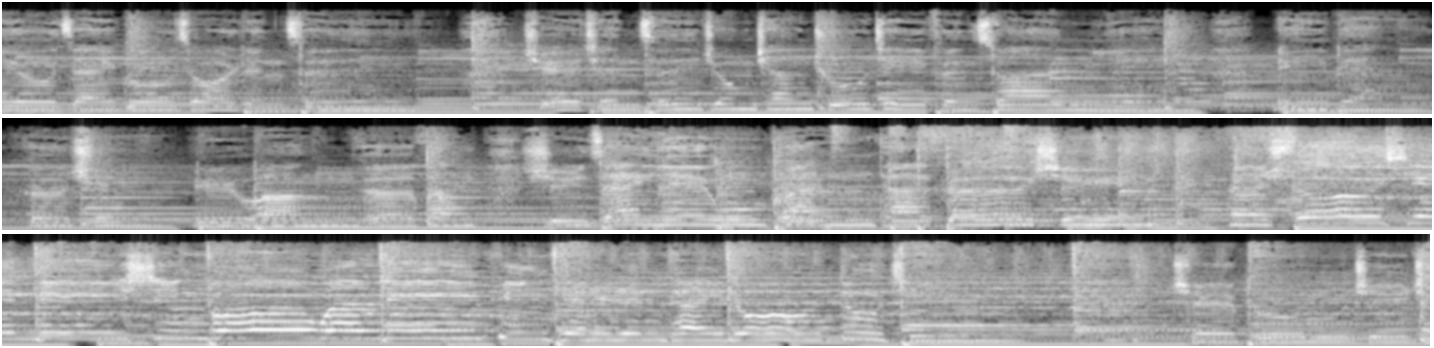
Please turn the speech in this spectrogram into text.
又在故作仁慈，却陈词中尝出几分酸意。你便何时欲往何方？实在也无关他何时。他说嫌你行过万里，平添人太多妒忌，却不知这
